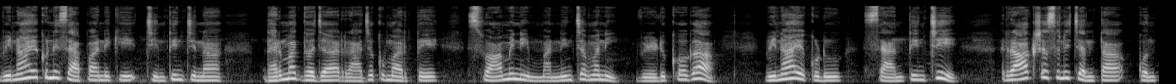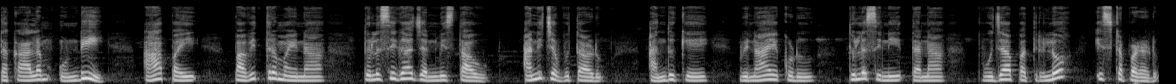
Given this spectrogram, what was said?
వినాయకుని శాపానికి చింతించిన ధర్మధ్వజ రాజకుమార్తె స్వామిని మన్నించమని వేడుకోగా వినాయకుడు శాంతించి రాక్షసుని చెంత కొంతకాలం ఉండి ఆపై పవిత్రమైన తులసిగా జన్మిస్తావు అని చెబుతాడు. అందుకే వినాయకుడు తులసిని తన పూజాపత్రిలో ఇష్టపడడు.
